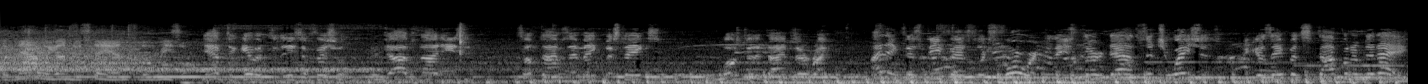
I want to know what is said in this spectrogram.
but now we understand the reason. You have to give it to these officials. Their job's not easy. Sometimes they make mistakes. Most of the times they're right. I think this defense looks forward to these third down situations because they've been stopping them today.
